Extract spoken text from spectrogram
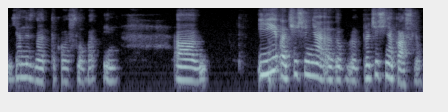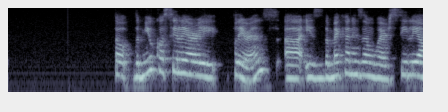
я не знаю такого слова. І очищення, е, прочищення кашлю. So the mucociliary clearance uh, is the mechanism where cilia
